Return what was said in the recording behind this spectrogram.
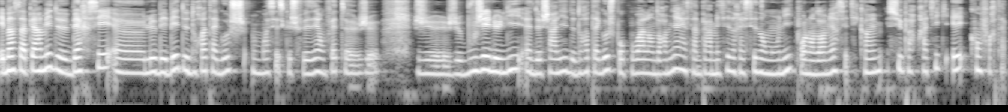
et ben ça permet de bercer euh, le bébé de droite à gauche. Moi c'est ce que je faisais en fait, euh, je, je bougeais le lit de Charlie de droite à gauche pour pouvoir l'endormir et ça me permettait de rester dans mon lit. Pour l'endormir c'était quand même super pratique et confortable.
